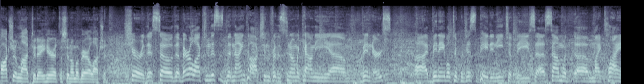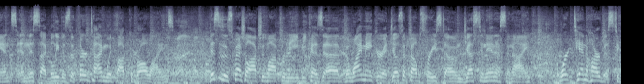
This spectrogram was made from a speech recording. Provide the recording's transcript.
auction lot today here at the Sonoma Barrel Auction. Sure. This, so the barrel auction. This is the ninth auction for the Sonoma County um, vintners. Uh, I've been able to participate in each of these, uh, some with uh, my clients, and this, I believe, is the third time with Bob Cabral Wines. This is a special auction lot for me because uh, the winemaker at Joseph Phelps Freestone, Justin Ennis, and I worked 10 harvests together.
